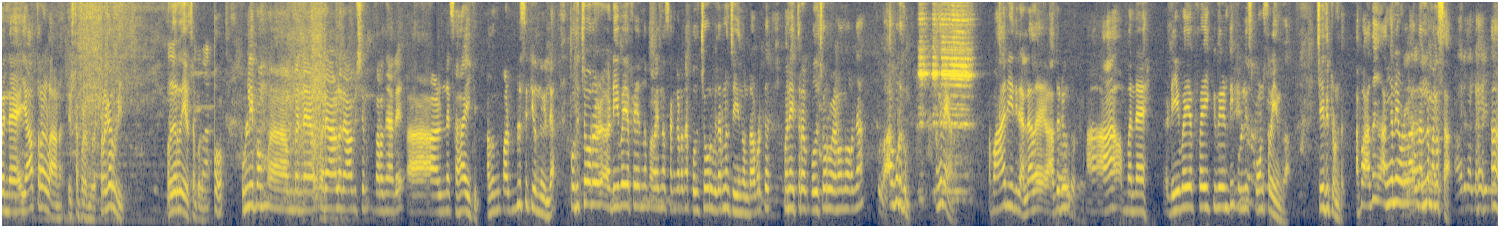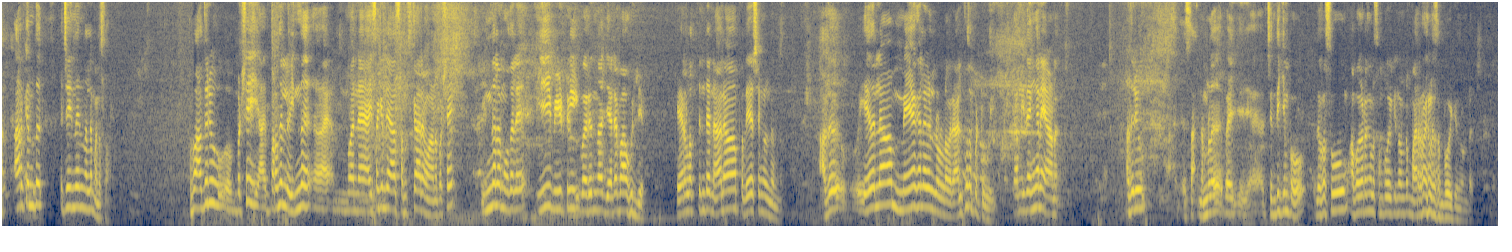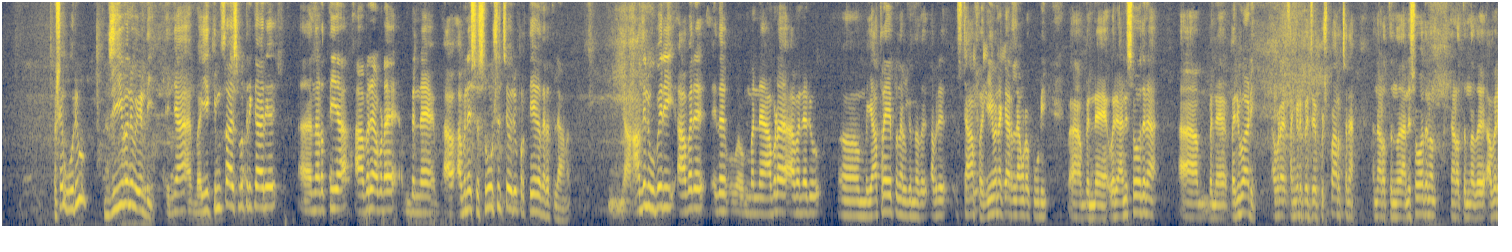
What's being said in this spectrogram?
പിന്നെ യാത്രകളാണ് ഇഷ്ടപ്പെടുന്നത്. പ്രകൃതി. പ്രകൃതി ഇഷ്ടപ്പെടുന്നു അപ്പോൾ പുള്ളി ഇപ്പം പിന്നെ ഒരാളൊരാവശ്യം പറഞ്ഞാൽ ആ ആളിനെ സഹായിക്കും. അതൊന്നും പബ്ലിസിറ്റി ഒന്നുമില്ല. പൊതിച്ചോറ് ഡിവൈഎഫ് എന്ന് പറയുന്ന സംഘടന പൊതിച്ചോറ് വിതരണം ചെയ്യുന്നുണ്ട്. അവർക്ക് മോനെ ഇത്ര പൊതിച്ചോറ് വേണമെന്ന് പറഞ്ഞാൽ കൊടുക്കും. അങ്ങനെയാണ്. അപ്പോൾ ആ രീതിയിൽ അല്ലാതെ അതൊരു ആ പിന്നെ ഡിവൈഎഫ് ഐക്ക് വേണ്ടി പുള്ളി സ്പോൺസർ ചെയ്യുന്നതാണ് ചെയ്തിട്ടുണ്ട്. അപ്പോൾ അത് അങ്ങനെയുള്ള നല്ല മനസ്സാണ് ആ ആർക്കെന്ത് ചെയ്യുന്നതിന് നല്ല മനസ്സാണ് അപ്പോൾ അതൊരു പക്ഷേ പറഞ്ഞല്ലോ ഇന്ന് പിന്നെ ഐസക്കിന്റെ ആ സംസ്കാരമാണ്. പക്ഷേ ഇന്നലെ മുതൽ ഈ വീട്ടിൽ വരുന്ന ജനബാഹുല്യം കേരളത്തിന്റെ നാനാ പ്രദേശങ്ങളിൽ നിന്ന് അത് ഏതെല്ലാം മേഖലകളിലുള്ളവർ അത്ഭുതപ്പെട്ടു പോയി. കാരണം ഇതെങ്ങനെയാണ്? അതൊരു നമ്മൾ ചിന്തിക്കുമ്പോൾ ദിവസവും അപകടങ്ങൾ സംഭവിക്കുന്നുണ്ട് മരണങ്ങൾ സംഭവിക്കുന്നുണ്ട്. പക്ഷെ ഒരു ജീവന് വേണ്ടി ഞാൻ ഈ കിംസ് ആശുപത്രിക്കാർ നടത്തിയ അവരവിടെ പിന്നെ അവനെ ശുശ്രൂഷിച്ച ഒരു പ്രത്യേക തരത്തിലാണ്. അതിലുപരി അവർ ഇത് പിന്നെ അവിടെ അവനൊരു യാത്രയയപ്പ് നൽകുന്നത് അവർ സ്റ്റാഫ് ജീവനക്കാരെല്ലാം കൂടെ കൂടി പിന്നെ ഒരു അനുശോചന പിന്നെ പരിപാടി അവിടെ സംഘടിപ്പിച്ച് പുഷ്പാർച്ചന നടത്തുന്നത് അനുശോചനം നടത്തുന്നത് അവർ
